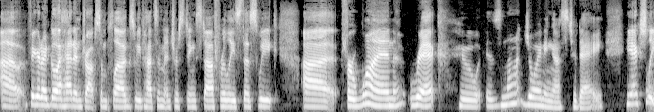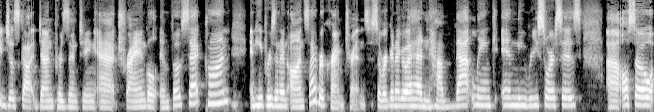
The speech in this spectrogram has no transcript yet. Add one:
uh, figured I'd go ahead and drop some plugs. We've had some interesting stuff released this week. Uh, for one, Rick, who is not joining us today, he actually just got done presenting at Triangle InfoSec Con, and he presented on cybercrime trends. So we're going to go ahead and have that link in the resources. Uh, also,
